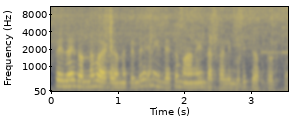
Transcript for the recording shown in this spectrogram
ഇപ്പോൾ ഇതാ ഇതൊന്ന് വാടി വന്നിട്ടുണ്ട്. ഇനി ഇതിലേക്ക് മാങ്ങയും തക്കാളിയും കൂടി ചേർത്ത് കൊടുക്കുക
